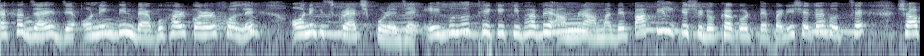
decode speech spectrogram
দেখা যায় যে অনেক দিন ব্যবহার করার ফলে অনেক স্ক্র্যাচ পড়ে যায়। এইগুলো থেকে কীভাবে আমরা আমাদের পাতিলকে সুরক্ষা করতে পারি সেটা হচ্ছে সব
